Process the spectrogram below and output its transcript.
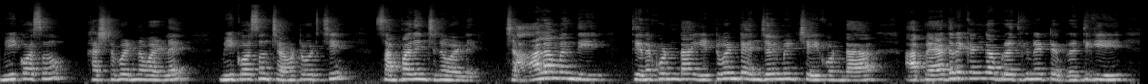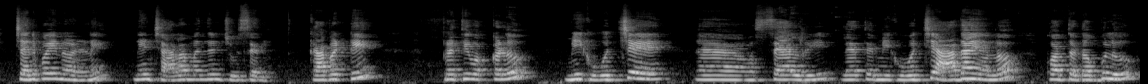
మీకోసం కష్టపడిన వాళ్ళే మీకోసం చెమటోడ్చి సంపాదించిన వాళ్ళే. చాలామంది తినకుండా ఎటువంటి ఎంజాయ్మెంట్ చేయకుండా ఆ పేదరికంగా బ్రతికినట్టే బ్రతికి చనిపోయిన వాళ్ళని నేను చాలామందిని చూశాను. కాబట్టి ప్రతి ఒక్కళ్ళు మీకు వచ్చే శాలరీ లేకపోతే మీకు వచ్చే ఆదాయంలో కొంత డబ్బులు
